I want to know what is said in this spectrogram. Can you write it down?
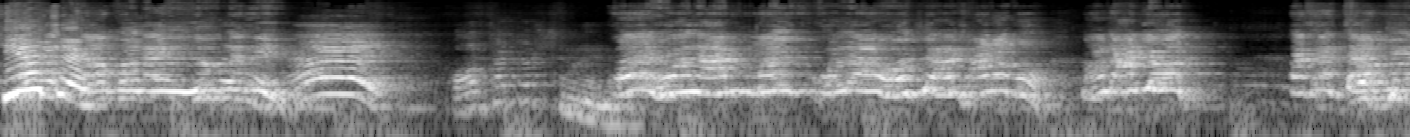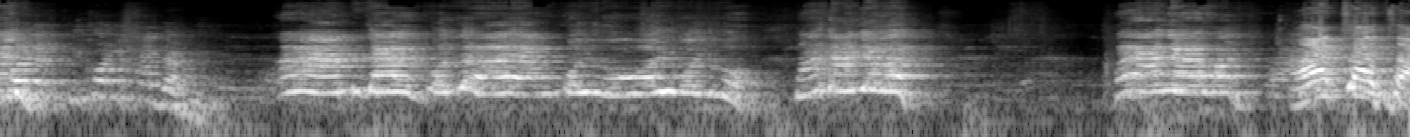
কি হয়েছে? আচ্ছা আচ্ছা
